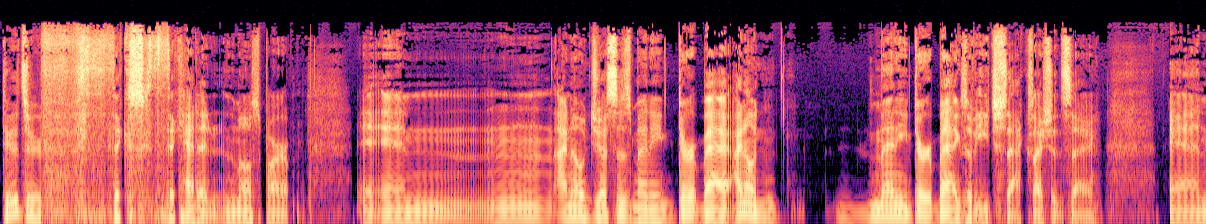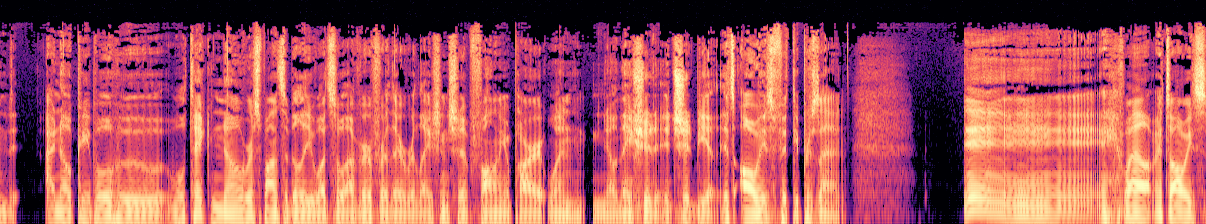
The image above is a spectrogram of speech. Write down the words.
dudes are thick, thick-headed in the most part, and mm, I know just as many dirt bag. I know many dirt bags of each sex, I should say, and I know people who will take no responsibility whatsoever for their relationship falling apart when you know they should. It should be. It's always fifty percent Eh, well, it's always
